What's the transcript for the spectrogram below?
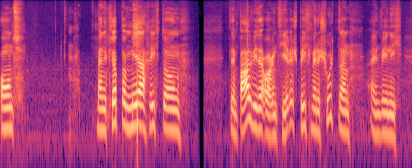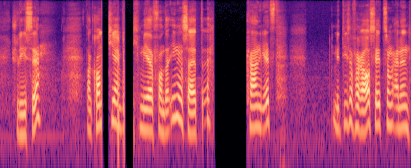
und meinen Körper mehr Richtung den Ball wieder orientiere, sprich meine Schultern ein wenig schließe, dann komme ich hier ein wenig mehr von der Innenseite, kann jetzt mit dieser Voraussetzung einen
